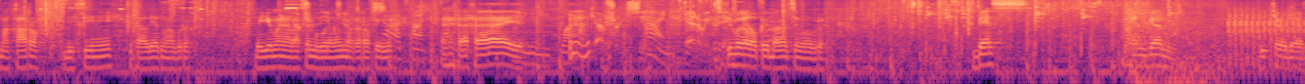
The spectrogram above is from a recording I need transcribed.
Makarov di sini kita lihat mah bro. Bagaimana rasanya menggunakan Makarov ini? Hai. Ini bakal OP banget sih mau bro. Best handgun di CODM.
